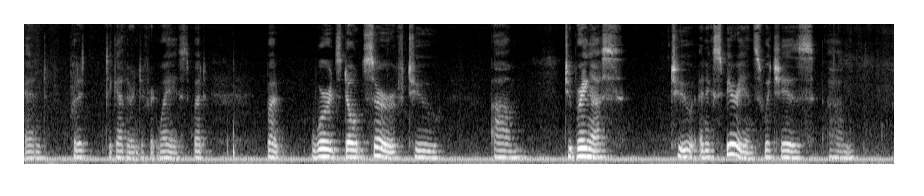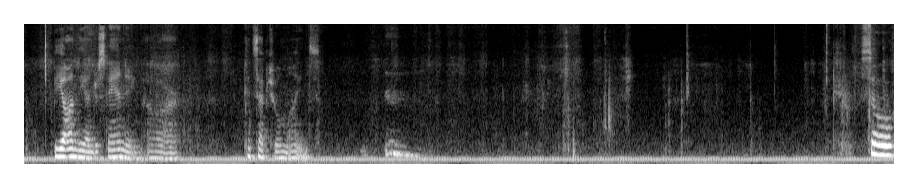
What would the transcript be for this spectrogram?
and put it together in different ways. But, but words don't serve to, um, to bring us to an experience which is um, beyond the understanding of our conceptual minds. so,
